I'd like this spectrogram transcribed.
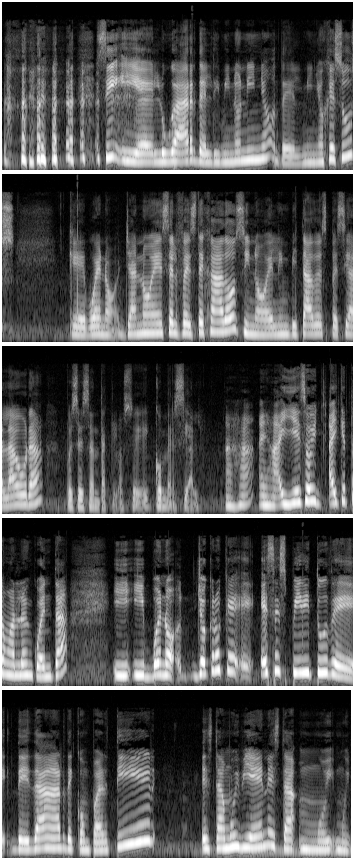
sí, y el lugar del divino niño, del niño Jesús, que bueno, ya no es el festejado, sino el invitado especial ahora, pues es Santa Claus, eh, comercial. Ajá, ajá, y eso hay que tomarlo en cuenta. Y, bueno, yo creo que eh, ese espíritu de, de dar, de compartir, está muy bien, está muy, muy,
